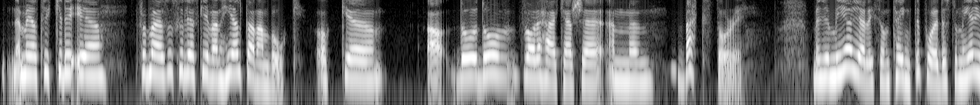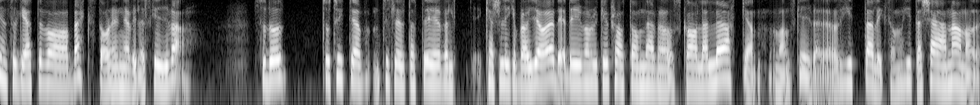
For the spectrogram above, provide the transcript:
Nej, men jag tycker det är... Från början så skulle jag skriva en helt annan bok. Och eh, ja, då, då var det här kanske en eh, backstory. Men ju mer jag liksom tänkte på det, desto mer insåg jag att det var backstoryn jag ville skriva. Så då då tyckte jag till slut att det är väl kanske lika bra att göra det. det är, man brukar ju prata om det här med att skala löken när man skriver. Och hitta, liksom, hitta kärnan. Och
